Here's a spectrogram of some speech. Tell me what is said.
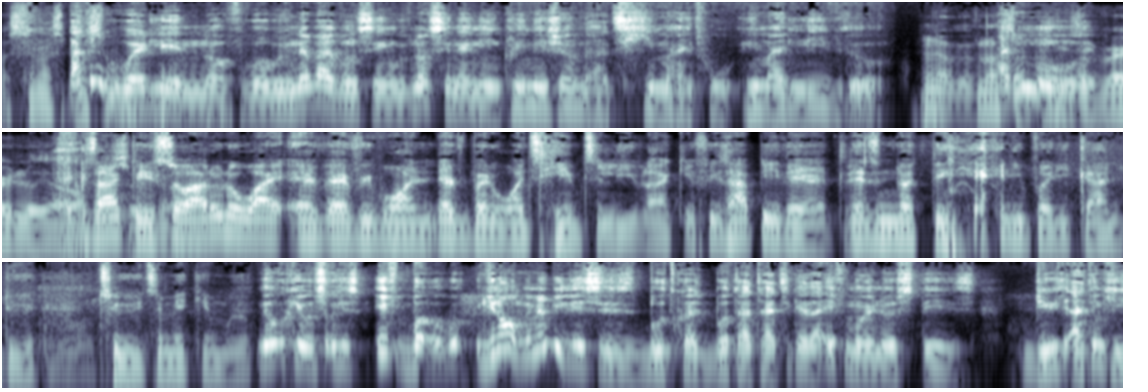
as soon as But I think possible. weirdly enough, well, we've never even seen, we've not seen any inclination that he might, he might leave though. No, we've not I seen don't know. he's a very loyal. Exactly. soldier. So I don't know why everyone, everybody wants him to leave. Like if he's happy there, there's nothing anybody can do to to make him move. No, okay, so he's, if, but, you know, maybe this is both, quest- both are tied together. If Mourinho stays, do you, I think he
